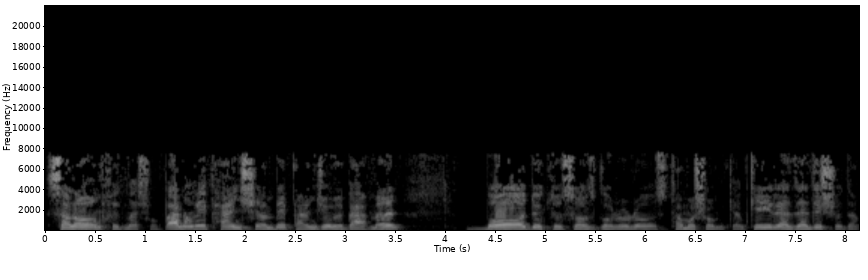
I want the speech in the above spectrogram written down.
سلام خدمت شما. برنامه پنجشنبه پنجم بهمن با دکتر سازگارا را تماشا می‌کنم که این زده شدم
